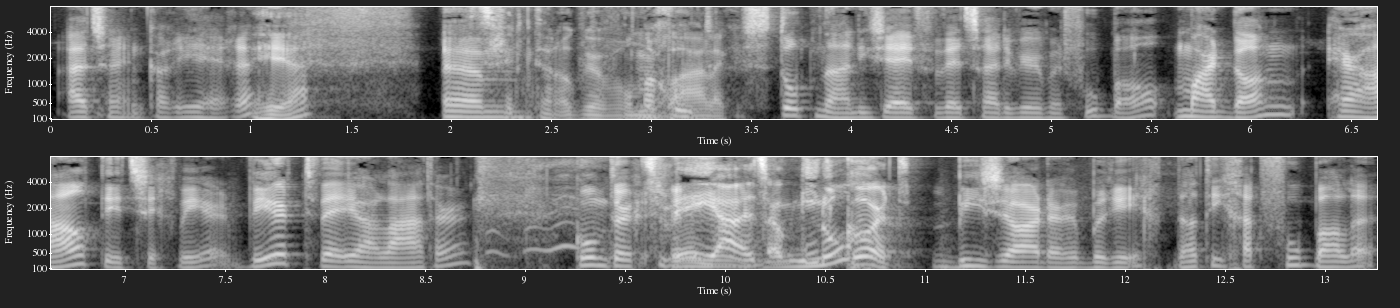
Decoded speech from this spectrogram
uit zijn carrière. Ja? Ehm, dat vind ik dan ook weer maar wonderbaarlijk. goed, stop na die zeven wedstrijden weer met voetbal. Maar dan herhaalt dit zich weer. Weer twee jaar later komt er Twee een jaar, is ook niet nog kort. bizarder bericht. Dat hij gaat voetballen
